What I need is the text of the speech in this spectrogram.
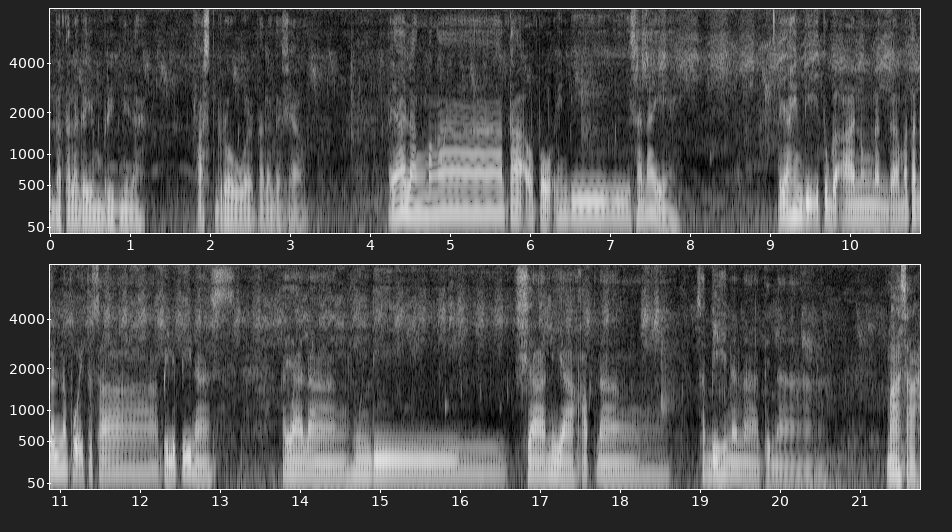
Iba talaga yung breed nila. Fast grower talaga siya oh. Kaya lang mga tao po hindi sanay eh. Kaya hindi ito gaanong nag ah, matagal na po ito sa Pilipinas. Kaya lang hindi siya niyakap ng sabihin na natin na masa.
